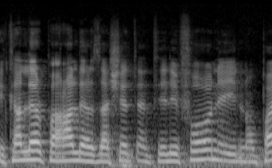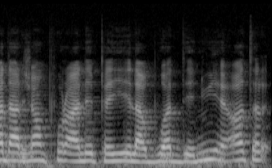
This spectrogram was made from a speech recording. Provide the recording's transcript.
Et quand leurs parents leur achètent un téléphone et ils n'ont pas d'argent pour aller payer la boîte de nuit et autres,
